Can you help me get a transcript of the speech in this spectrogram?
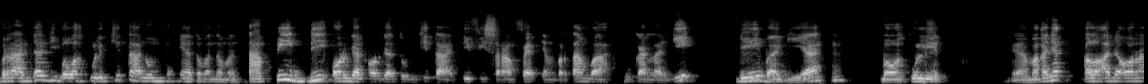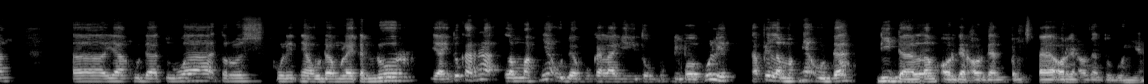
berada di bawah kulit kita numpuknya teman-teman, tapi di organ-organ tubuh kita, di visceral fat yang bertambah, bukan lagi di bagian bawah kulit. Ya, makanya kalau ada orang uh, yang udah tua terus kulitnya udah mulai kendur, ya itu karena lemaknya udah bukan lagi ditumpuk di bawah kulit, tapi lemaknya udah di dalam organ-organ uh, organ-organ tubuhnya,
